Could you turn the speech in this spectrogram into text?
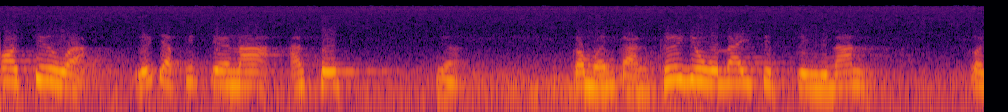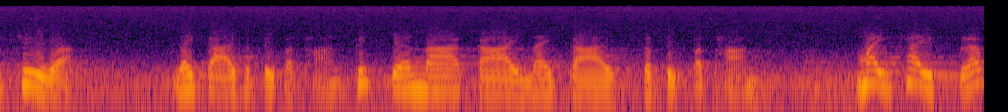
ก็ชื่อว่า หรือจะพิจารณาอสุภเนี่ย ก็เหมือนกัน คืออยู่ในสิบสี่นั้น ก็ชื่อว่า ในกายสติปัฏฐาน พิจารณากายในกายสติปัฏฐาน ไม่ใช่แล้ว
